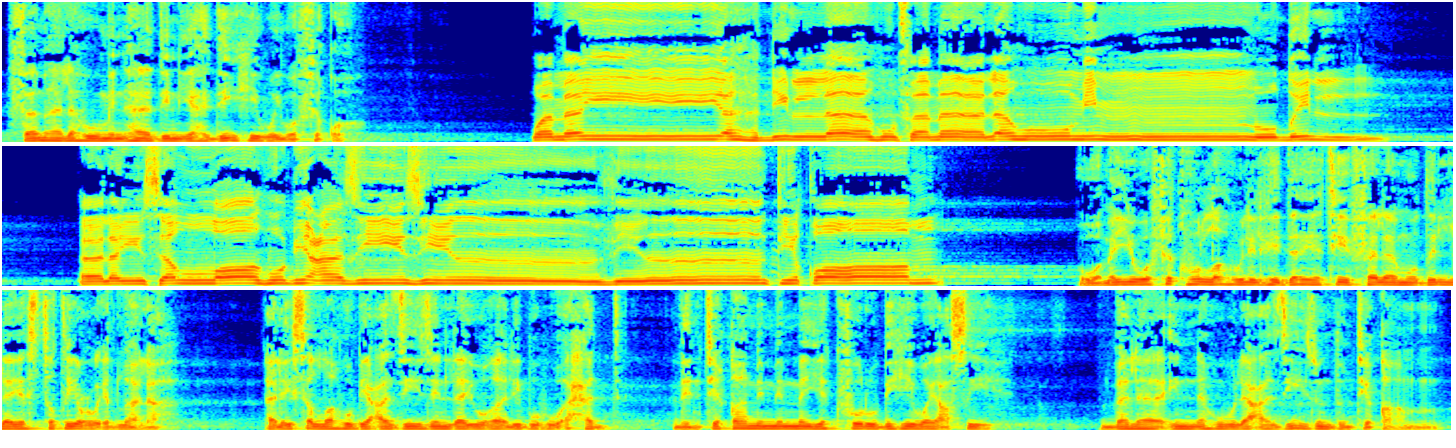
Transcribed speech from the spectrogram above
فما له من هاد يهديه ويوفقه. ومن يهد الله فما له من مضل اليس الله بعزيز ذي انتقام ومن يوفقه الله للهدايه فلا مضل يستطيع اضلاله. اليس الله بعزيز لا يغالبه احد ذي انتقام ممن يكفر به ويعصيه. بلى انه لعزيز ذو انتقام.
